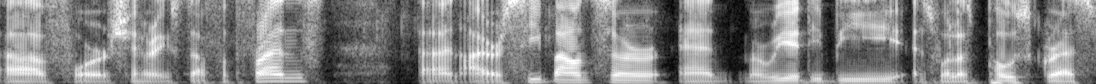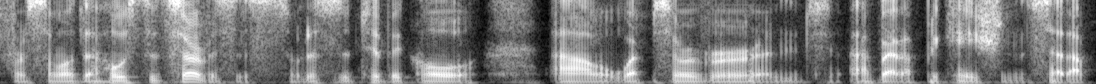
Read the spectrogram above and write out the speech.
uh, for sharing stuff with friends, an IRC bouncer, and MariaDB, as well as Postgres for some of the hosted services. So this is a typical uh, web server and uh, web application setup.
